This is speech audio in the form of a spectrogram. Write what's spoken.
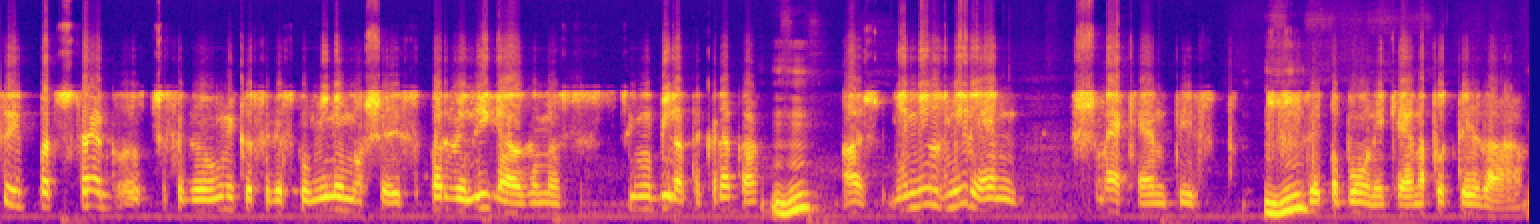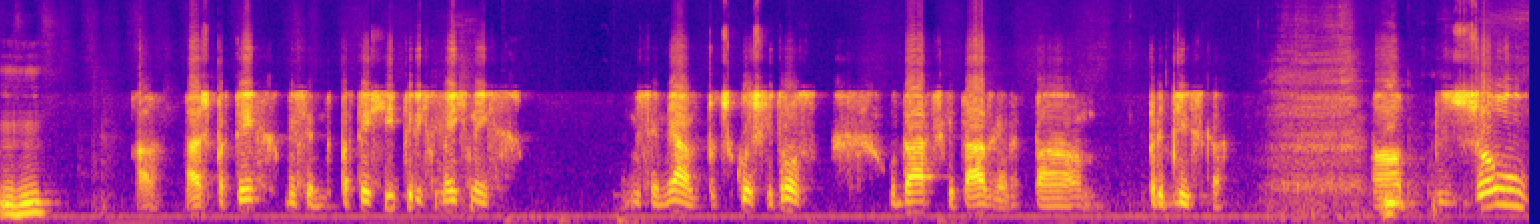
se pač vse, če se ga unika, se ga spominjamo še iz prve lige, oziroma si mu bila takrat. Mm -hmm. Je imel zmeraj en šmek, en tist, mm -hmm. zdaj pa bo nekaj, ena poteza. Mm -hmm. Až pri teh, mislim, pri teh hitrih, mehkih, mislim, ja, pričakuješ hitrost, udarski tazge, pa prebliska. Uh, žal,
